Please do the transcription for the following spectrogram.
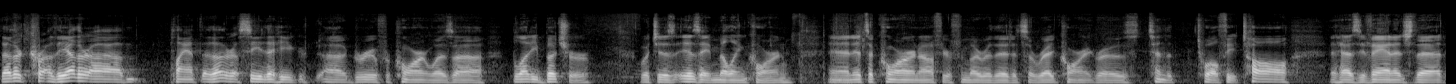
The other, the other uh, plant, the other seed that he uh, grew for corn was a Bloody Butcher, which is, is a milling corn. And it's a corn, I don't know if you're familiar with it, it's a red corn, it grows 10 to 12 feet tall. It has the advantage that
